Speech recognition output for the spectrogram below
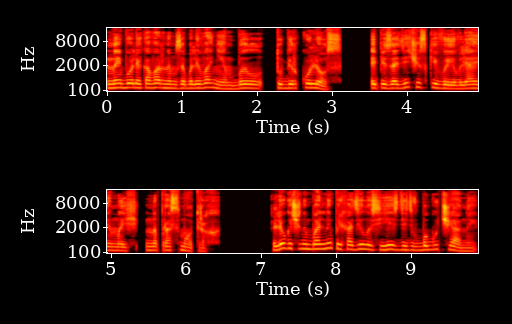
Наиболее коварным заболеванием был туберкулез, эпизодически выявляемый на просмотрах. Легочным больным приходилось ездить в Богучаны,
